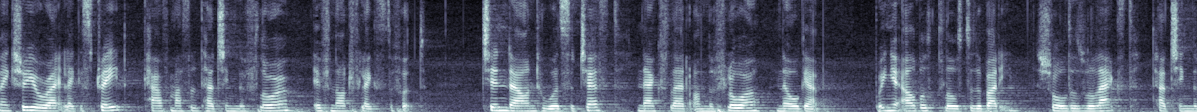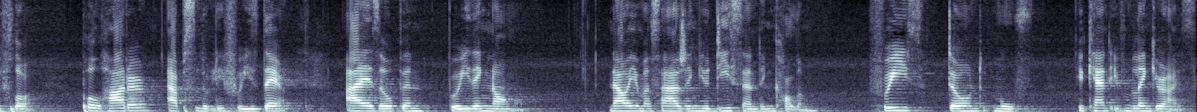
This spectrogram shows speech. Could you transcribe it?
Make sure your right leg is straight, calf muscle touching the floor, if not, flex the foot. Chin down towards the chest, neck flat on the floor, no gap. Bring your elbows close to the body, shoulders relaxed, touching the floor. Pull harder, absolutely freeze there. Eyes open, breathing normal. Now you're massaging your descending column. Freeze, don't move. You can't even blink your eyes.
